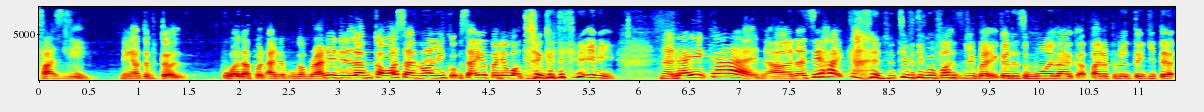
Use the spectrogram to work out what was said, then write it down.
Fazli. Dengar betul-betul walaupun anda bukan berada di dalam kawasan ruang lingkup saya pada waktu dan ketika ini. Nak diet kan? Nak, nak sihat kan? Tiba-tiba Fazli baik kepada semualah kat para penonton kita.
